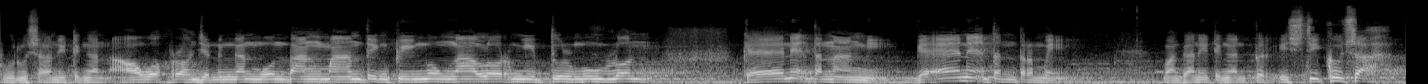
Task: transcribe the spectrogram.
urusan ini dengan Allah roh jenengan muntang manting bingung ngalor ngidul ngulon kenek tenangi gak enek makanya dengan beristighosah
